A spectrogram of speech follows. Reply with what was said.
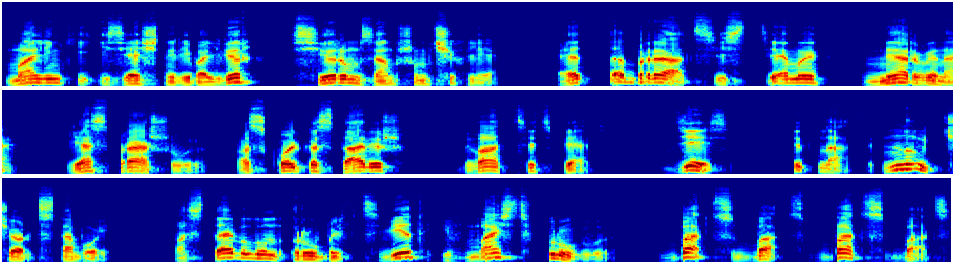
маленький изящный револьвер в сером замшем чехле. «Это, брат, системы Мервина. Я спрашиваю, во сколько ставишь? Двадцать пять, десять, пятнадцать. Ну, черт с тобой!» Поставил он рубль в цвет и в масть в круглую. Бац, бац, бац, бац.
